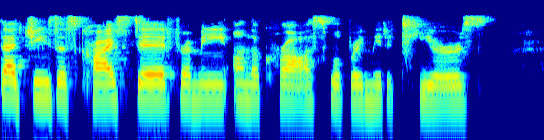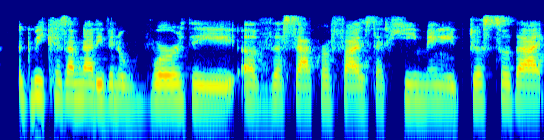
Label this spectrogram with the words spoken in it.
that Jesus Christ did for me on the cross will bring me to tears because I'm not even worthy of the sacrifice that he made just so that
